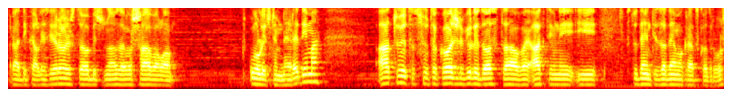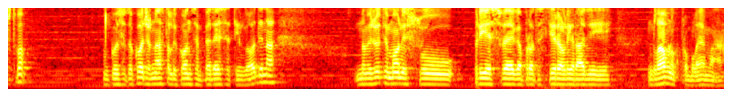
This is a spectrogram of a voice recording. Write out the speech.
radikalizirali, što je obično završavalo uličnim neredima, a tu su također bili dosta ovaj, aktivni i studenti za demokratsko društvo, koji su također nastali koncem 50. godina, no međutim oni su prije svega protestirali radi glavnog problema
